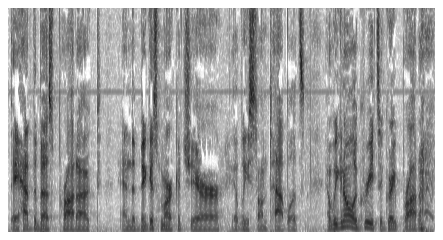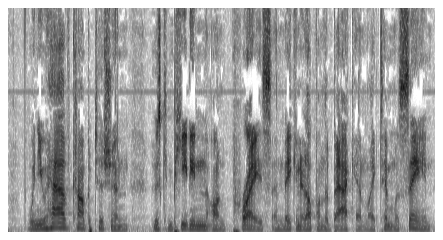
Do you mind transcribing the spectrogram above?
they have the best product and the biggest market share, at least on tablets. And we can all agree it's a great product. When you have competition who's competing on price and making it up on the back end, like Tim was saying,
